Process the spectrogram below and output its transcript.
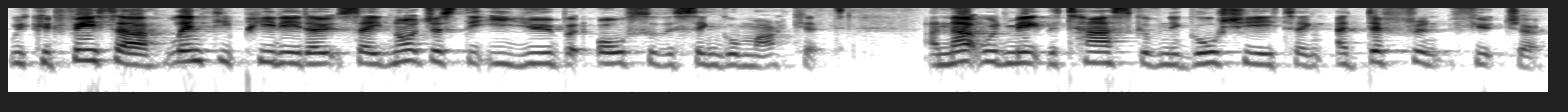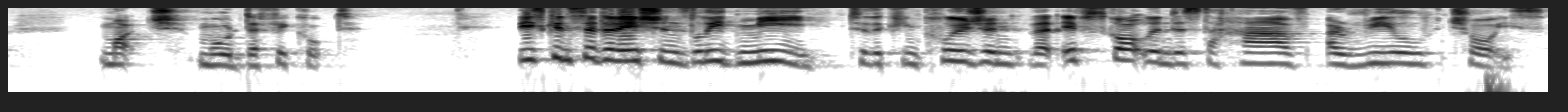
we could face a lengthy period outside not just the EU but also the single market. And that would make the task of negotiating a different future much more difficult. These considerations lead me to the conclusion that if Scotland is to have a real choice,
